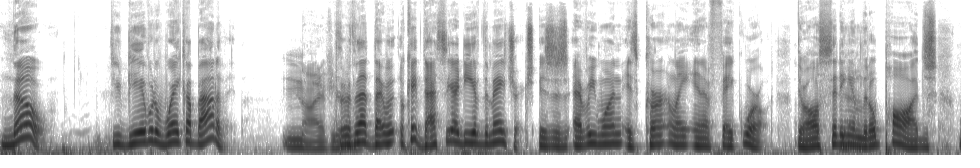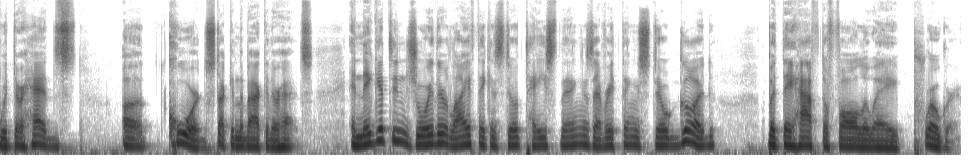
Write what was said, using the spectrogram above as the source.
No, you'd be able to wake up out of it. Not if you're. that, that was- okay, that's the idea of the Matrix. Is is everyone is currently in a fake world. They're all sitting in little pods with their heads, uh, cords stuck in the back of their heads, and they get to enjoy their life. They can still taste things. Everything's still good, but they have to follow a program.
